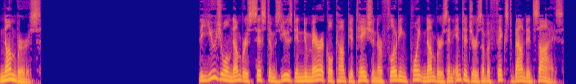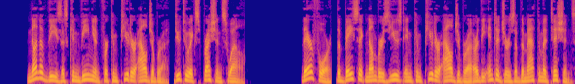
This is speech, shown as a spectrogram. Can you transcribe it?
Numbers The usual numbers systems used in numerical computation are floating point numbers and integers of a fixed bounded size. None of these is convenient for computer algebra, due to expression swell. Therefore, the basic numbers used in computer algebra are the integers of the mathematicians,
